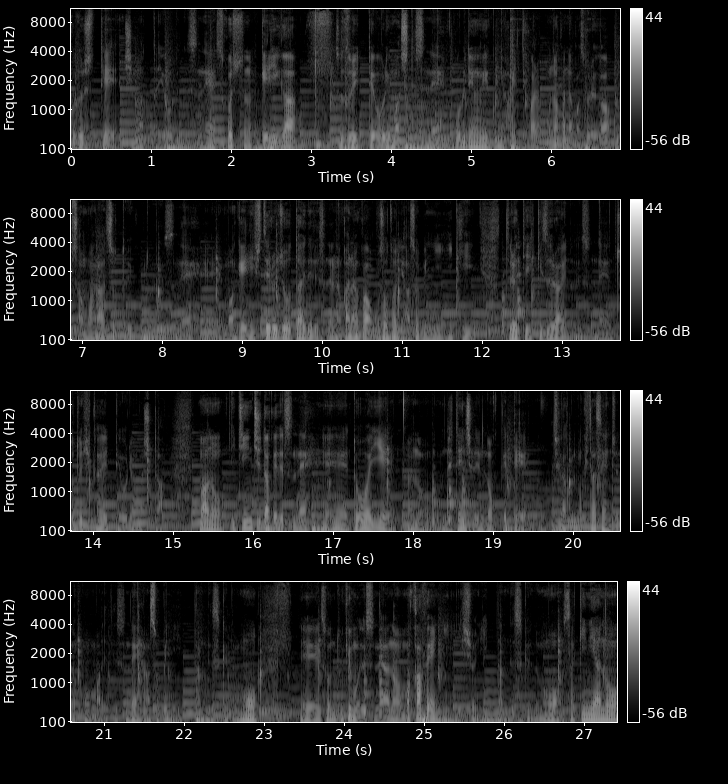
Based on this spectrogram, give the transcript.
崩してしまったようでですね、少しその下痢が続いておりましてですね、ゴールデンウィークに入ってからもなかなかそれが収まらずということですね、えー、まあ、下痢してる状態でですね、なかなかお外に遊びに行き、連れて行きづらいのですね、ちょっと控えておりました。まあ、あの1日だけですね、えー、とはいえあの、自転車に乗っけて、近くの北千住の方までですね、遊びに行ったんですけども、えー、その時もですね、あのまあ、カフェに一緒に行ったんですけども、先にあの、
